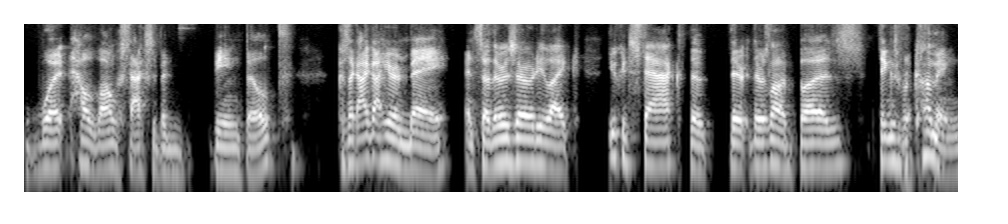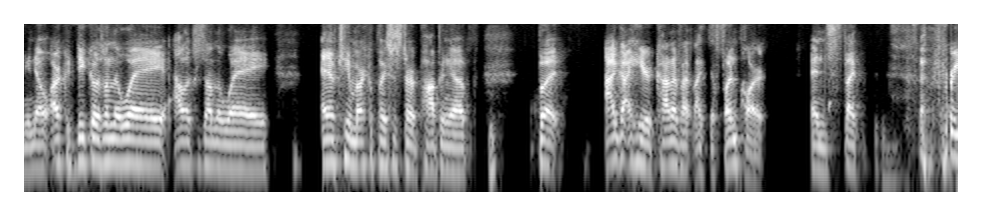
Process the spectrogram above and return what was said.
what how long stacks have been being built because like I got here in May, and so there was already like you could stack the there. There was a lot of buzz. Things were coming. You know, Arkadiko's on the way. Alex is on the way. NFT marketplaces start popping up, but I got here kind of at like the fun part, and like for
